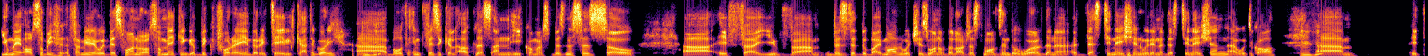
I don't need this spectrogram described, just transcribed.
you may also be familiar with this one. We're also making a big foray in the retail category, uh, mm-hmm. both in physical outlets and e-commerce businesses. So, uh, if uh, you've um, visited Dubai Mall, which is one of the largest malls in the world and a, a destination within a destination, I would call, mm-hmm. um, it,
